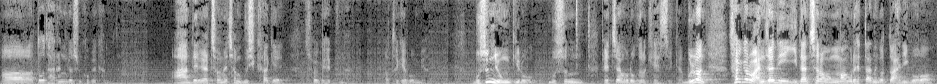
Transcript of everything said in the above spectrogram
어, 또 다른 것을 고백합니다. 아, 내가 전에 참 무식하게 설교했구나. 어떻게 보면. 무슨 용기로, 무슨 배짱으로 그렇게 했을까? 물론 설교를 완전히 이단처럼 엉망으로 했다는 것도 아니고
